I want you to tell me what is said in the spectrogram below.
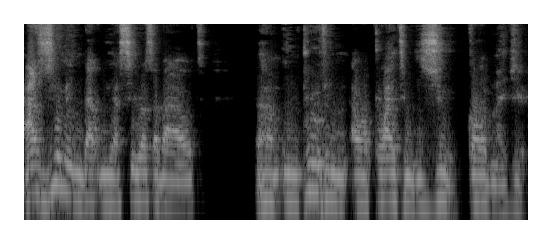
Assuming that we are serious about um, improving our plight in the zoo called Nigeria.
